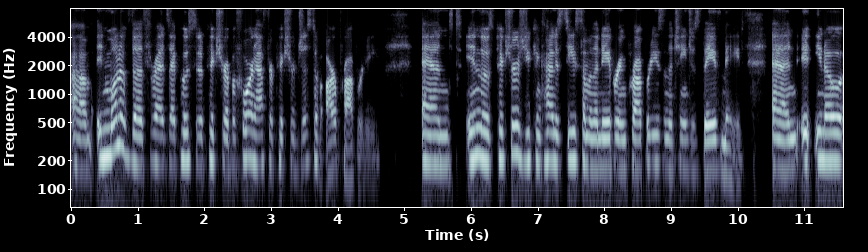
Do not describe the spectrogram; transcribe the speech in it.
um, in one of the threads i posted a picture a before and after picture just of our property. And in those pictures you can kind of see some of the neighboring properties and the changes they've made. And it you know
